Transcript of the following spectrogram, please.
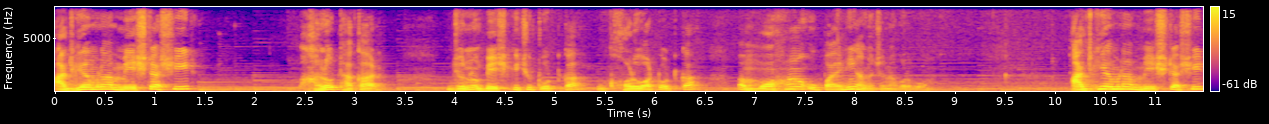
আজকে আমরা মেষ রাশির ভালো থাকার জন্য বেশ কিছু টোটকা, ঘরোয়া টোটকা বা মহা উপায় নিয়ে আলোচনা করব। আজকে আমরা মেষ রাশির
